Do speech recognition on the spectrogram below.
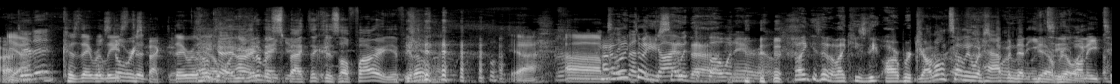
all right. Yeah, Did it? Because they We'll released still it. respect it. They released, Okay, well, all you're right, gonna thank you. respect it because I'll fire you if you don't. yeah. Um, I like about how the you guy said with that. the bow and arrow. I like you said it like he's the arbiter. Y'all don't tell me what happened at. ET Yeah, really. on ET.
